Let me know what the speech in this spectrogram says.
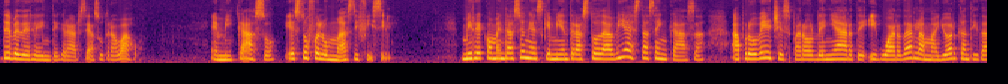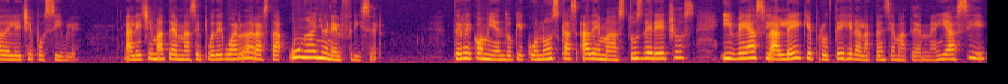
debe de reintegrarse a su trabajo. En mi caso, esto fue lo más difícil. Mi recomendación es que mientras todavía estás en casa, aproveches para ordeñarte y guardar la mayor cantidad de leche posible. La leche materna se puede guardar hasta un año en el freezer. Te recomiendo que conozcas además tus derechos y veas la ley que protege la lactancia materna y así,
